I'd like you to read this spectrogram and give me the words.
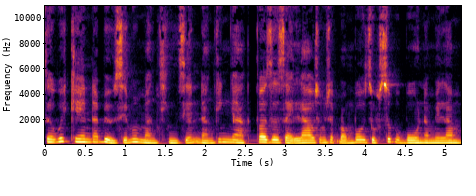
The Weeknd đã biểu diễn một màn trình diễn đáng kinh ngạc vào giờ giải lao trong trận bóng bầu dục Super Bowl 55,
